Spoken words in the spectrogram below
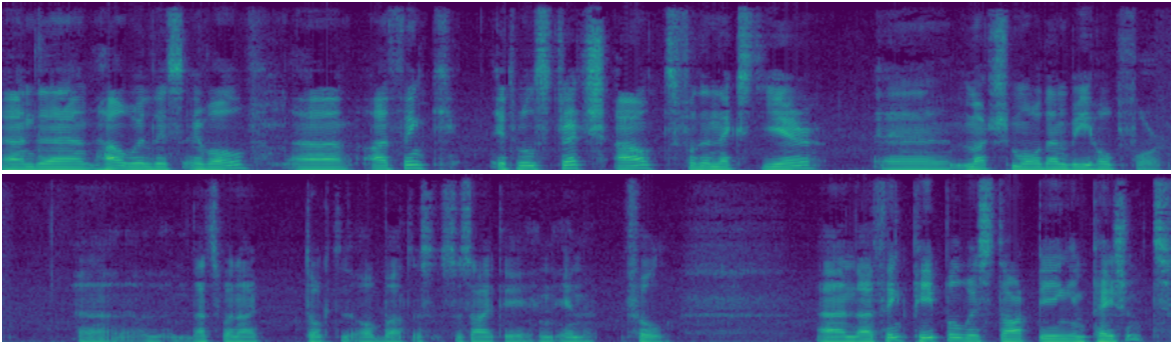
And uh, how will this evolve? Uh, I think it will stretch out for the next year uh, much more than we hope for. Uh, that's when I talked about society in, in full. And I think people will start being impatient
